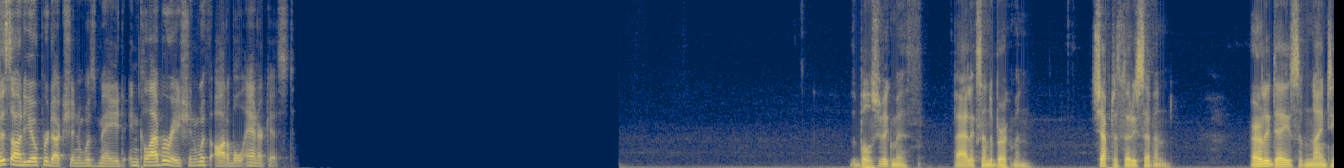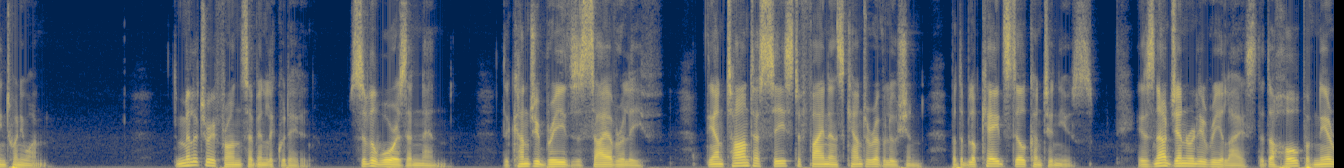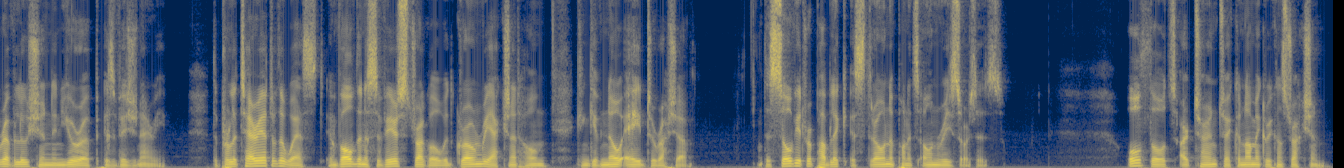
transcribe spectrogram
This audio production was made in collaboration with Audible Anarchist. The Bolshevik Myth by Alexander Berkman. Chapter 37 Early Days of 1921. The military fronts have been liquidated. Civil war is at an end. The country breathes a sigh of relief. The Entente has ceased to finance counter revolution, but the blockade still continues. It is now generally realized that the hope of near revolution in Europe is visionary. The proletariat of the West, involved in a severe struggle with growing reaction at home, can give no aid to Russia. The Soviet Republic is thrown upon its own resources. All thoughts are turned to economic reconstruction.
